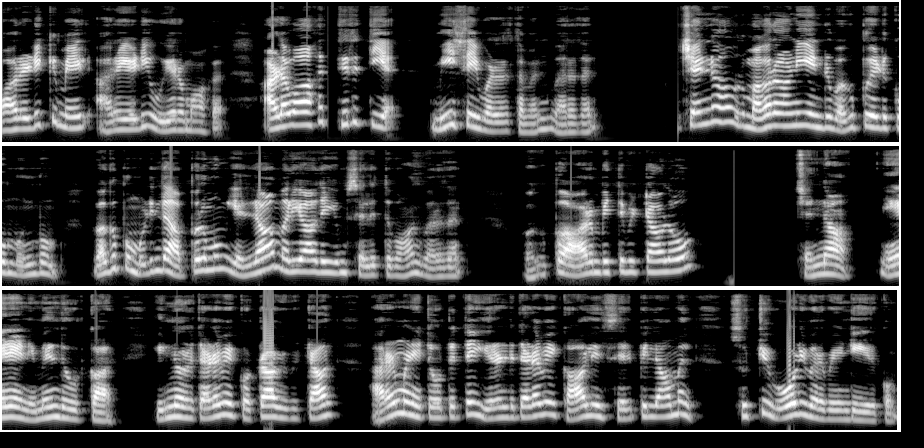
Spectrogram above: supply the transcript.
ஆறடிக்கு மேல் அரையடி உயரமாக அளவாக திருத்திய மீசை வளர்த்தவன் வரதன். சென்னா ஒரு மகாராணி என்று வகுப்பு எடுக்கும் முன்பும் வகுப்பு முடிந்த அப்புறமும் எல்லா மரியாதையும் செலுத்துவான் வரதன். வகுப்பு ஆரம்பித்து விட்டாலோ சென்னா நேரே நிமிர்ந்து உட்கார். இன்னொரு தடவை கொட்டாவி விட்டால் அரண்மனை தோட்டத்தை இரண்டு தடவை காலில் செருப்பில்லாமல் சுற்றி ஓடி வர வேண்டியிருக்கும்.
